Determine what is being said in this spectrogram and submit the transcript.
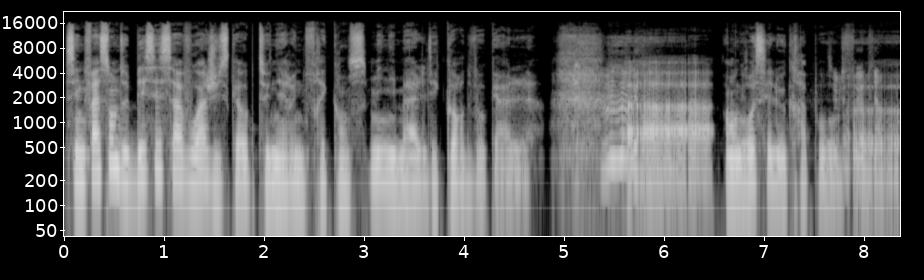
C'est une façon de baisser sa voix jusqu'à obtenir une fréquence minimale des cordes vocales. Euh, en gros, c'est le crapaud. Tu le fais bien.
